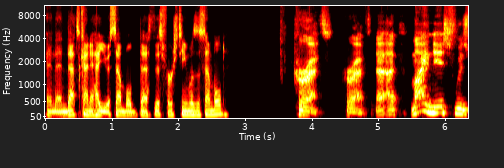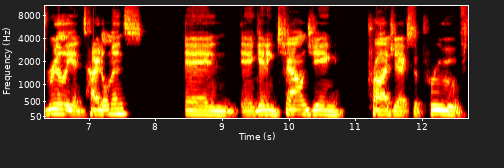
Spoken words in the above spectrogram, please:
and then that's kind of how you assembled that this first team was assembled. Correct, correct. Uh, uh my niche was really entitlements and and getting challenging projects approved.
